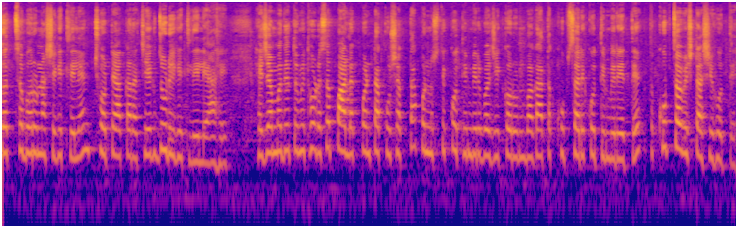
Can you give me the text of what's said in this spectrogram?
गच्च भरून अशी घेतलेली आहे. आणि छोट्या आकाराची एक जुडी घेतलेली आहे. ह्याच्यामध्ये तुम्ही थोडंसं पालक पण टाकू शकता. पण नुसती कोथिंबीर भजी करून बघा आता खूप सारी कोथिंबीर येते. तर खूप चविष्ट अशी होते.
